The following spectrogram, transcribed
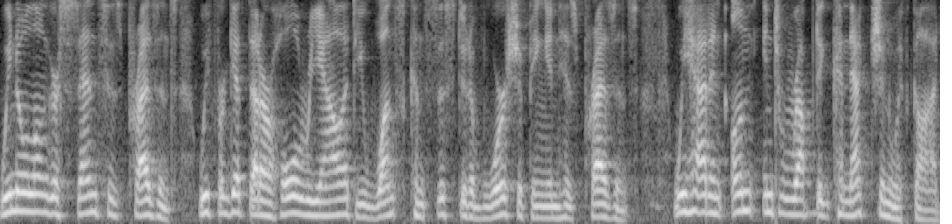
We no longer sense His presence. We forget that our whole reality once consisted of worshiping in His presence. We had an uninterrupted connection with God.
